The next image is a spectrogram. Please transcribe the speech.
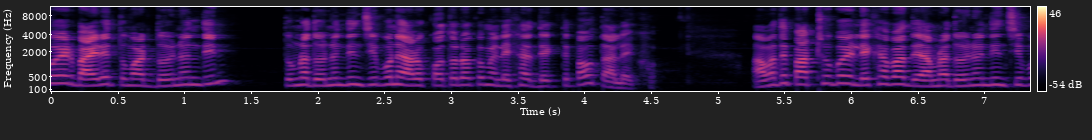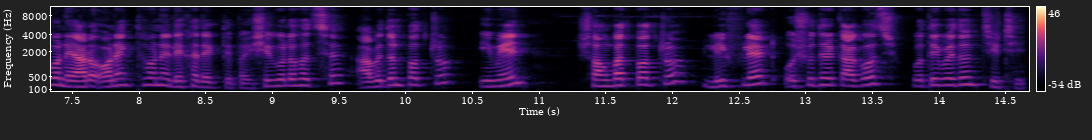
বইয়ের বাইরে তোমার দৈনন্দিন, তোমরা দৈনন্দিন জীবনে আরও কত রকমের লেখা দেখতে পাও তা লেখো। আমাদের পাঠ্য বইয়ের লেখা বাদে আমরা দৈনন্দিন জীবনে আরও অনেক ধরনের লেখা দেখতে পাই। সেগুলো হচ্ছে আবেদনপত্র ইমেল সংবাদপত্র, লিফলেট, ওষুধের কাগজ, প্রতিবেদন, চিঠি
